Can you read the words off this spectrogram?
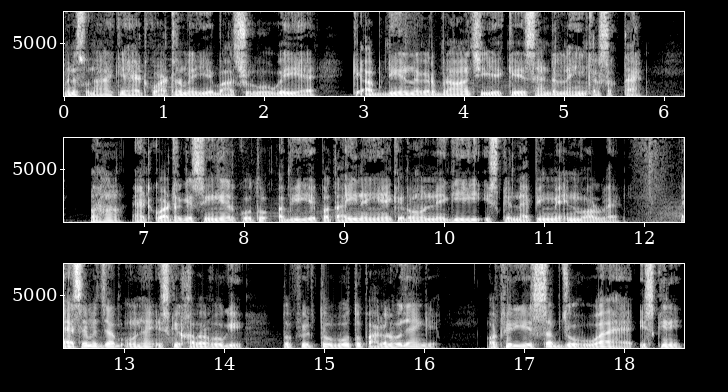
मैंने सुना है कि हेडक्वार्टर में ये बात शुरू हो गई है। कि अब डीएन नगर ब्रांच ये केस हैंडल नहीं कर सकता है। और हाँ हेडक्वार्टर के सीनियर को तो अभी ये पता ही नहीं है कि रोहन नेगी ही इस किडनैपिंग में इन्वॉल्व है। ऐसे में जब उन्हें इसकी खबर होगी तो फिर तो वो तो पागल हो जाएँगे। और फिर ये सब जो हुआ है, इसकी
